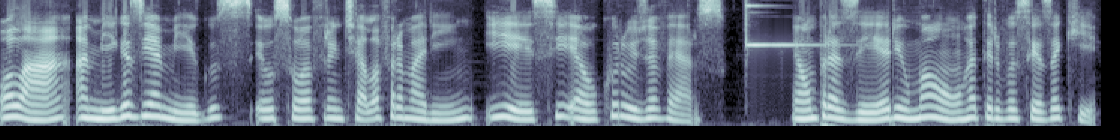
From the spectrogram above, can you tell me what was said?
Olá, amigas e amigos. Eu sou a Frantela Framarim e esse é o Coruja Verso. É um prazer e uma honra ter vocês aqui.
